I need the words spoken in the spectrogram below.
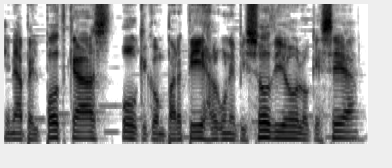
en Apple Podcast o que compartís algún episodio, lo que sea.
